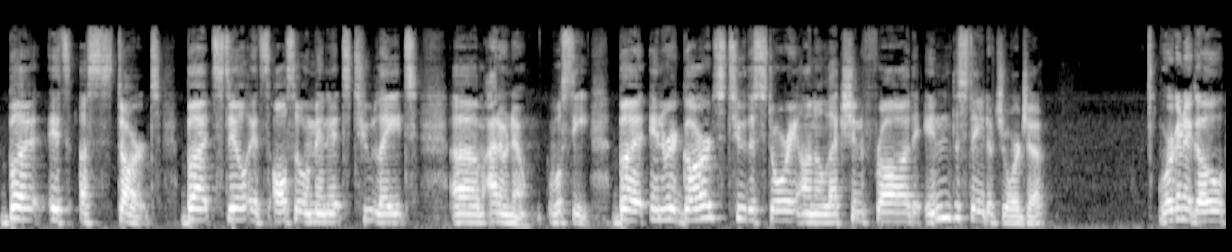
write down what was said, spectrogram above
But it's a start. But still, it's also a minute too late. Um, I don't know. We'll see. But in regards to the story on election fraud in the state of Georgia, we're going to go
